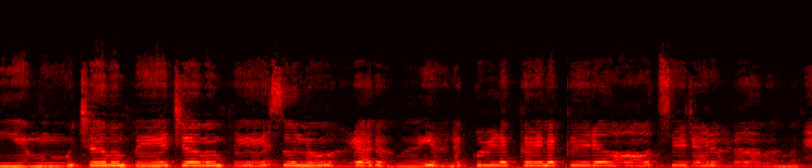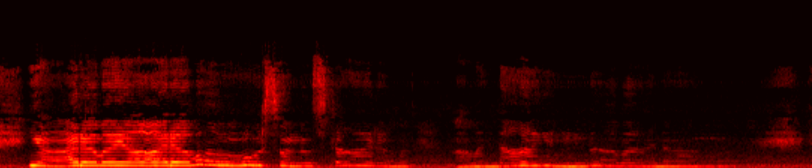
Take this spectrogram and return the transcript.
என் மூச்சவம் பேச்சவம் பேசலும் அழகவ எனக்குள்ள கலக்குற ஆக்சிஜன் அளவவன். யாரவ யாரவ ஊர் சொல்லும் ஸ்டாரவன் அவன்தான் என்னவனா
